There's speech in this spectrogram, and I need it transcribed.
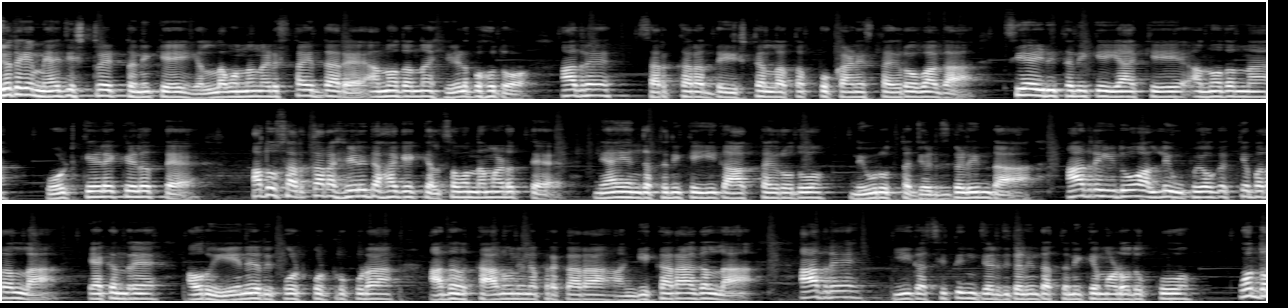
ಜೊತೆಗೆ ಮ್ಯಾಜಿಸ್ಟ್ರೇಟ್ ತನಿಖೆ ಎಲ್ಲವನ್ನು ನಡೆಸ್ತಾ ಇದ್ದಾರೆ ಅನ್ನೋದನ್ನು ಹೇಳಬಹುದು. ಆದರೆ ಸರ್ಕಾರದ್ದೇ ಇಷ್ಟೆಲ್ಲ ತಪ್ಪು ಕಾಣಿಸ್ತಾ ಇರೋವಾಗ ಸಿ ಐ ಡಿ ತನಿಖೆ ಯಾಕೆ ಅನ್ನೋದನ್ನು ಕೋರ್ಟ್ ಕೇಳೇ ಕೇಳುತ್ತೆ. ಅದು ಸರ್ಕಾರ ಹೇಳಿದ ಹಾಗೆ ಕೆಲಸವನ್ನು ಮಾಡುತ್ತೆ. ನ್ಯಾಯಾಂಗ ತನಿಖೆ ಈಗ ಆಗ್ತಾ ಇರೋದು ನಿವೃತ್ತ ಜಡ್ಜ್ಗಳಿಂದ. ಆದರೆ ಇದು ಅಲ್ಲಿ ಉಪಯೋಗಕ್ಕೆ ಬರಲ್ಲ. ಯಾಕಂದರೆ ಅವರು ಏನೇ ರಿಪೋರ್ಟ್ ಕೊಟ್ಟರು ಕೂಡ ಅದರ ಕಾನೂನಿನ ಪ್ರಕಾರ ಅಂಗೀಕಾರ ಆಗಲ್ಲ. ಆದರೆ ಈಗ ಸಿಟ್ಟಿಂಗ್ ಜಡ್ಜ್ಗಳಿಂದ ತನಿಖೆ ಮಾಡೋದಕ್ಕೂ ಒಂದು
